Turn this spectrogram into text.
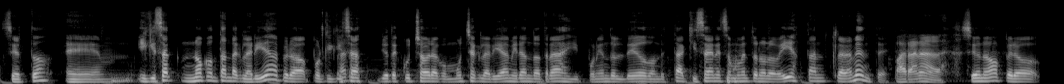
¿cierto? Em, y quizás no con tanta claridad, pero porque quizás yo te escucho ahora con mucha claridad mirando atrás y poniendo el dedo donde está. Quizás en ese momento no lo veías tan claramente. Para nada. ¿Sí o no? Pero,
